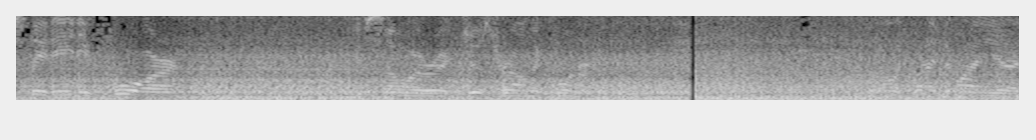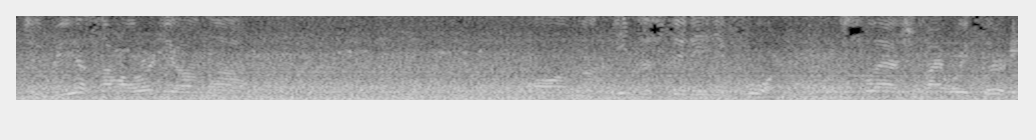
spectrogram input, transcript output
Interstate 84 is somewhere just around the corner. Well, according to my uh, GPS, I'm already on uh, on Interstate 84 slash Highway 30.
